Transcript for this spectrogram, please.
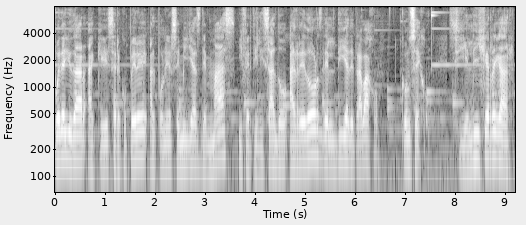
puede ayudar a que se recupere al poner semillas de más y fertilizando alrededor del día de trabajo. Consejo. Si elige regar,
